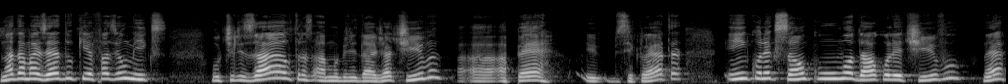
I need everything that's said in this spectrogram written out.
Nada mais é do que fazer um mix. Utilizar a mobilidade ativa, a, a pé e bicicleta, em conexão com o modal coletivo né?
